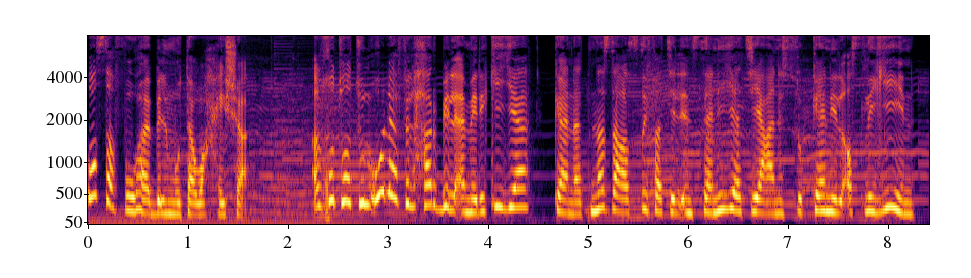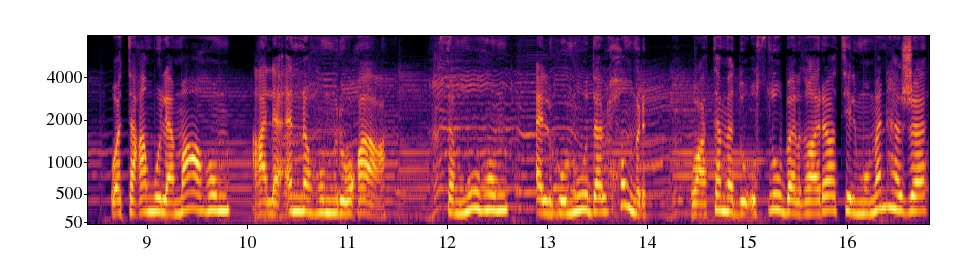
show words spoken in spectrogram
وصفوها بالمتوحشة. الخطوة الأولى في الحرب الأمريكية كانت نزع الصفة الإنسانية عن السكان الأصليين والتعامل معهم على أنهم رعاع. سموهم الهنود الحمر واعتمدوا أسلوب الغارات الممنهجة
